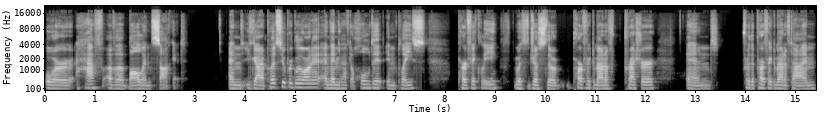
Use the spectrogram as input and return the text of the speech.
or half of a ball and socket. And you got to put super glue on it and then you have to hold it in place perfectly with just the perfect amount of pressure and for the perfect amount of time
